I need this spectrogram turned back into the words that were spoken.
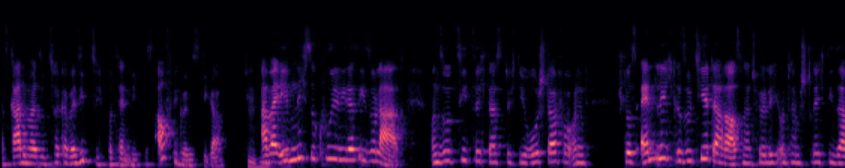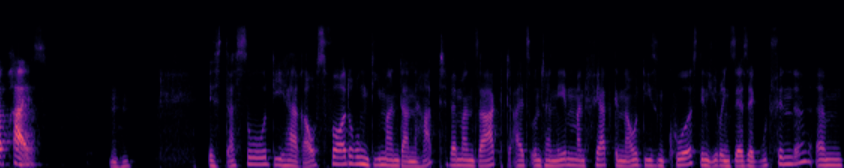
was gerade mal so circa bei 70 Prozent liegt. Das ist auch viel günstiger. Mhm. Aber eben nicht so cool wie das Isolat. Und so zieht sich das durch die Rohstoffe und schlussendlich resultiert daraus natürlich unterm Strich dieser Preis. Mhm. Ist das so die Herausforderung, die man dann hat, wenn man sagt, als Unternehmen, man fährt genau diesen Kurs, den ich übrigens sehr, sehr gut finde? Ähm,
